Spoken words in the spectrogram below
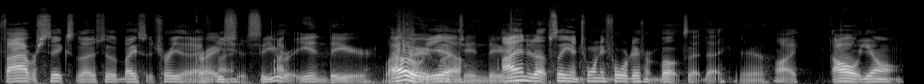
five or six of those to the base of the tree that afternoon. Gracious. So you I- were in deer. Like Oh, yeah. Much in deer. I ended up seeing 24 different bucks that day, yeah. like all young.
